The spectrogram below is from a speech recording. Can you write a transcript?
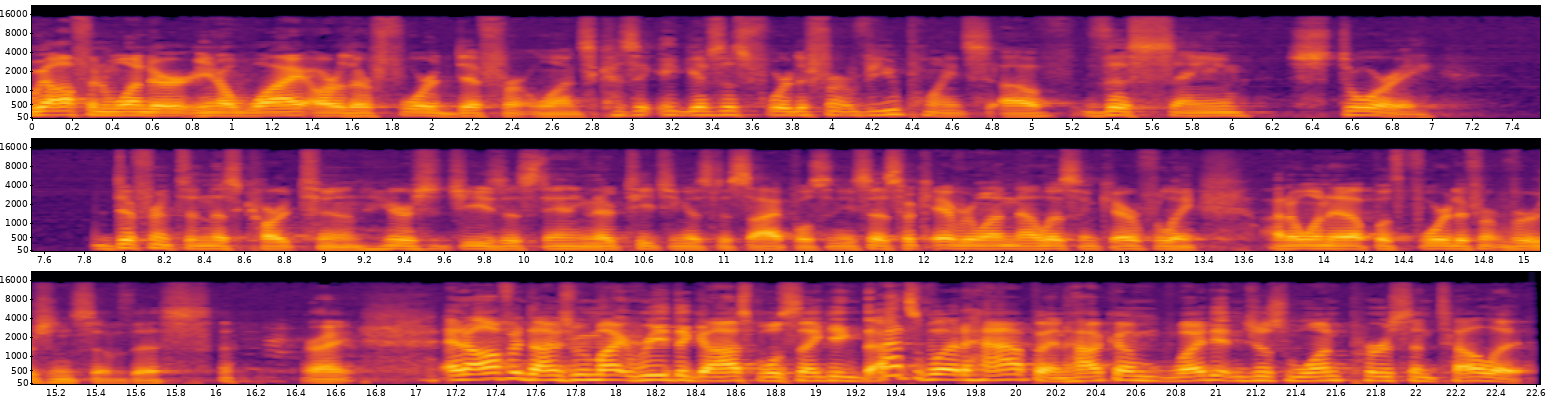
we often wonder, you know, why are there four different ones? Because it, it gives us four different viewpoints of the same story. Different than this cartoon. Here's Jesus standing there teaching his disciples, and he says, Okay, everyone, now listen carefully. I don't want to end up with four different versions of this. right? And oftentimes we might read the Gospels thinking, That's what happened. How come, why didn't just one person tell it?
